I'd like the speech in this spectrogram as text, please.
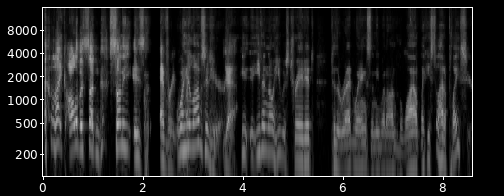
like all of a sudden, Sonny is everywhere. Well, he loves it here. yeah, He, even though he was traded to the Red Wings, and he went on to the Wild. Like he still had a place here.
